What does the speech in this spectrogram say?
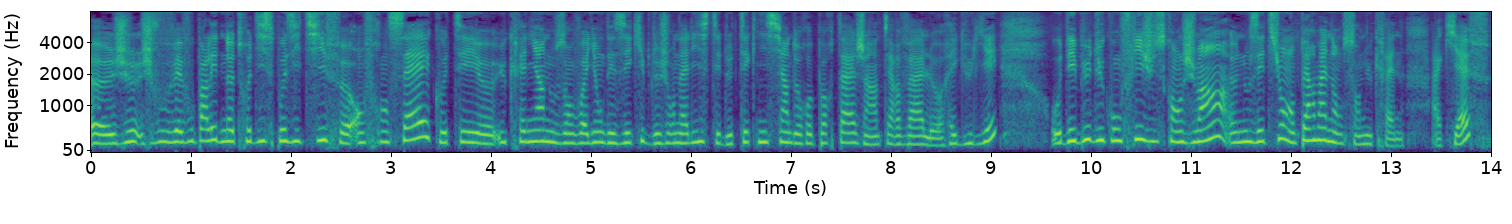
Euh, je, je, vais vous parler de notre dispositif euh, en français. Côté ukrainien, nous envoyons des équipes de journalistes et de techniciens de reportage à intervalles réguliers. Au début du conflit jusqu'en juin, nous étions en permanence en Ukraine, à Kiev,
